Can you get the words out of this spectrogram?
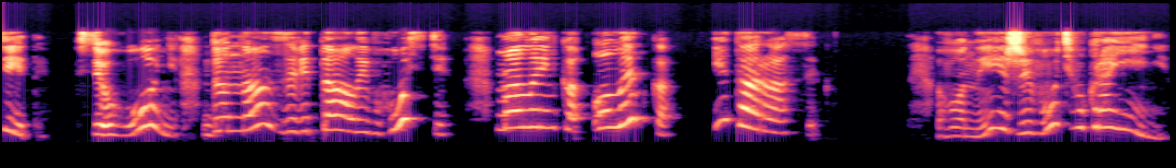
Діти, сьогодні до нас завітали в гості маленька Оленка і Тарасик. Вони живуть в Україні.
